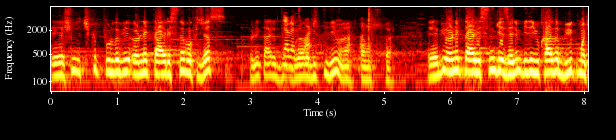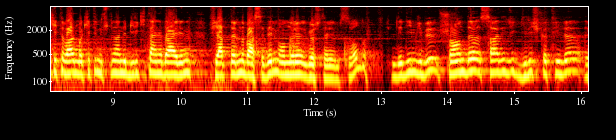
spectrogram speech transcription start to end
E, şimdi çıkıp burada bir örnek dairesine bakacağız. Örnek daire Evet, burada var. bitti değil mi? Ha, tamam süper. E, bir örnek dairesini gezelim. Bir de yukarıda büyük maketi var. Maketin üstünden de bir iki tane dairenin fiyatlarını bahsedelim. Onları gösterelim size oldu. Şimdi dediğim gibi şu anda sadece giriş katıyla e,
